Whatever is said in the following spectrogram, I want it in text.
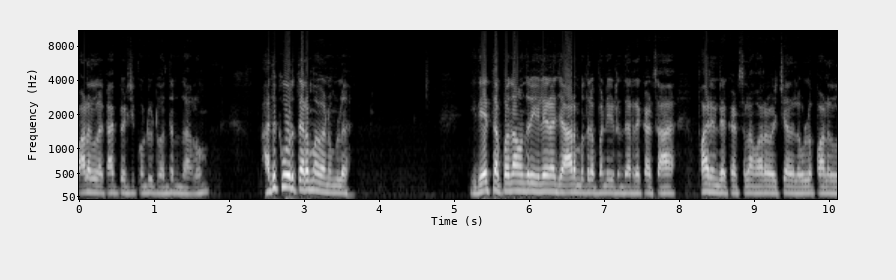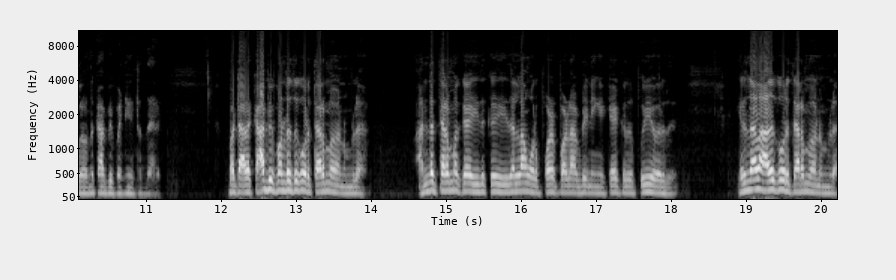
பாடல்களை காப்பி அடித்து கொண்டுகிட்டு வந்திருந்தாலும் அதுக்கு ஒரு திறமை வேணும்ல. இதே தப்பை தான் வந்து இளையராஜா ஆரம்பத்தில் பண்ணிக்கிட்டு இருந்தார். ரெக்கார்ட்ஸ் ஃபாரின் ரெக்கார்ட்ஸ் எல்லாம் வர வச்சு அதில் உள்ள பாடல்களை வந்து காப்பி பண்ணிக்கிட்டு இருந்தார். பட் அதை காப்பி பண்ணுறதுக்கு ஒரு திறமை வேணும்ல. அந்த திறமை க இதுக்கு இதெல்லாம் ஒரு புழப்பாடா அப்படின்னு நீங்கள் கேட்குறது புரிய வருது. இருந்தாலும் அதுக்கு ஒரு திறமை வேணும்ல.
